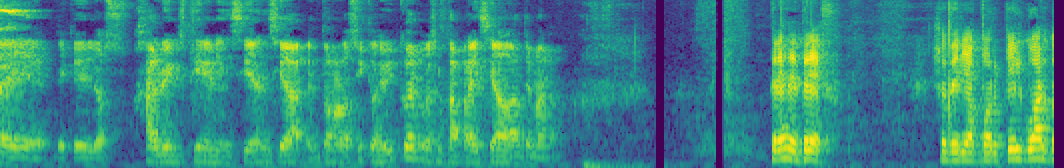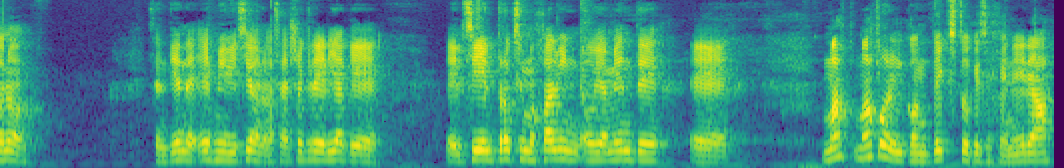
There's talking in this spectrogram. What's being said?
de, de que los halvings tienen incidencia en torno a los ciclos de Bitcoin o eso está priceado de antemano? 3 de 3. Yo te diría, ¿por qué el cuarto no? ¿Se entiende? Es mi visión. O sea, yo creería que el sí, el próximo halving, obviamente, eh, más, más por el contexto que se genera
